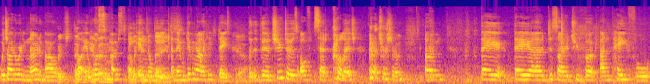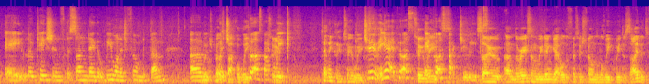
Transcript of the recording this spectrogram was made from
which I'd already known about. Which but it was supposed to be in the allocated week, and they were giving allocated days. Yeah. The, the tutors of said college, Tresham, um, they they uh, decided to book and pay for a location for the Sunday that we wanted to film with them. Um, Which put us back a week, Put us back two. a week. Technically two weeks. Two, yeah, it put us. Two it put us weeks. back two weeks. So um, the reason we didn't get all the footage filmed on the week we decided to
